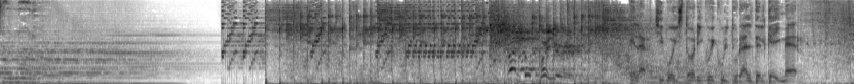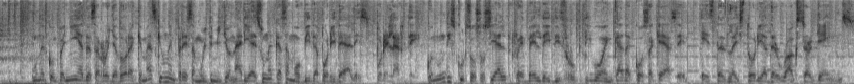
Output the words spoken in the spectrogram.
Sonoro. El archivo histórico y cultural del gamer. Una compañía desarrolladora que más que una empresa multimillonaria es una casa movida por ideales, por el arte, con un discurso social rebelde y disruptivo en cada cosa que hace. Esta es la historia de Rockstar Games.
